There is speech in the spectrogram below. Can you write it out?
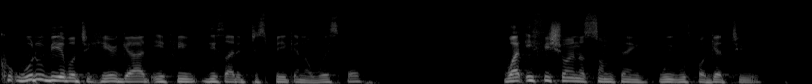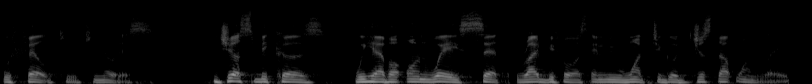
could, would we be able to hear God if He decided to speak in a whisper? What if He's showing us something we, we forget to, we failed to, to notice? Just because we have our own way set right before us and we want to go just that one way.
